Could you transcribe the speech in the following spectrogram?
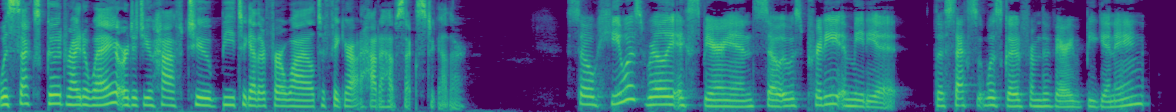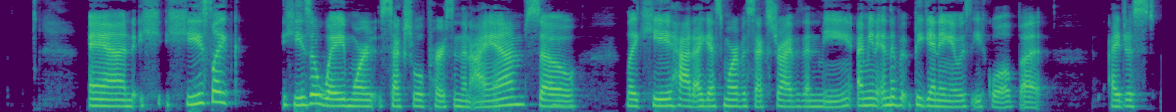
was sex good right away, or did you have to be together for a while to figure out how to have sex together? So he was really experienced, so it was pretty immediate. The sex was good from the very beginning. And he, he's like, he's a way more sexual person than I am. So, mm-hmm. Like, he had, I guess, more of a sex drive than me. I mean, in the beginning, it was equal, but I just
